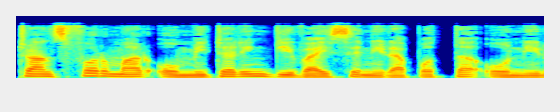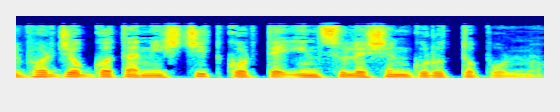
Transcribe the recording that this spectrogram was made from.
ট্রান্সফরমার ও মিটারিং ডিভাইসে নিরাপত্তা ও নির্ভরযোগ্যতা নিশ্চিত করতে ইনসুলেশন গুরুত্বপূর্ণ।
